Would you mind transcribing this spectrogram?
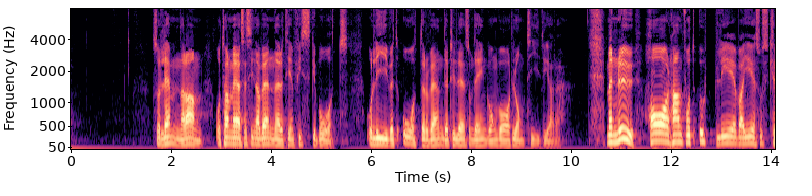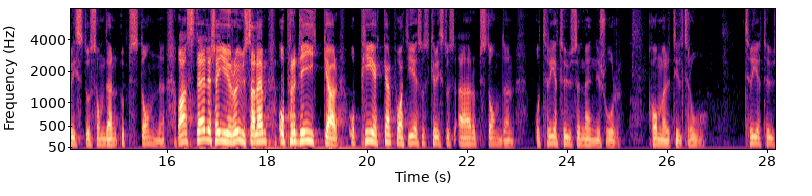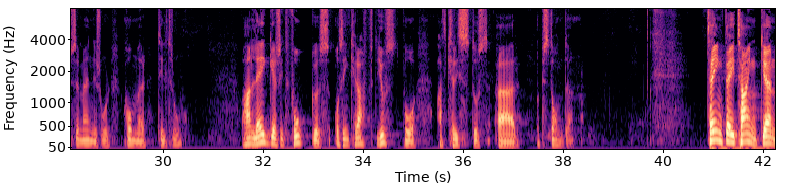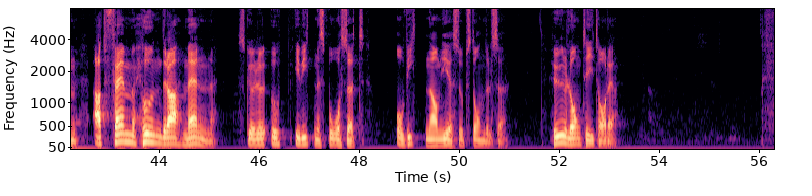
Så lämnar han och tar med sig sina vänner till en fiskebåt och livet återvänder till det som det en gång var långt tidigare. Men nu har han fått uppleva Jesus Kristus som den uppståndne. Och han ställer sig i Jerusalem och predikar och pekar på att Jesus Kristus är uppstånden. Och 3000 människor kommer till tro. 3000 människor kommer till tro. Och han lägger sitt fokus och sin kraft just på att Kristus är uppstånden. Tänk dig tanken att 500 män skulle upp i vittnesbåset och vittna om Jesu uppståndelse. Hur lång tid tar det?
